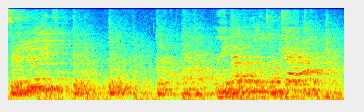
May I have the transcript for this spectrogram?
Spirit, libérons ton cœur.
